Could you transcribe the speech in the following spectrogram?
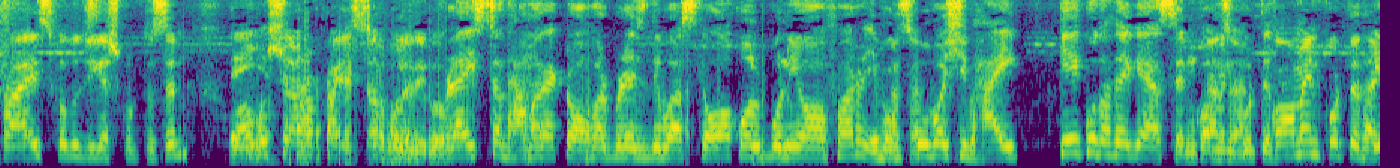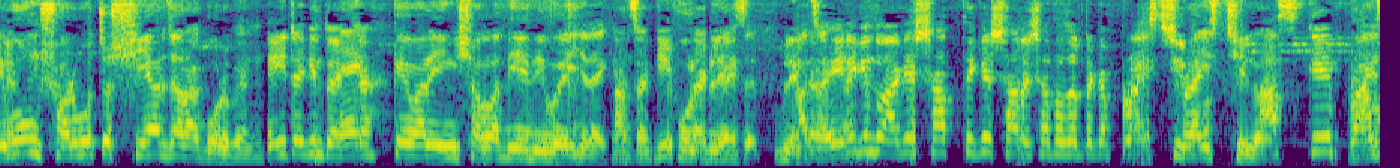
প্রাইস কত জিজ্ঞেস করতেছেন? অবশ্যই আমরা প্রাইসটা বলে দিব। প্রাইসটা ধামাকা একটা অফার প্রাইস দিব আজকে অকল্পনীয় অফার এবং আচ্ছা। প্রবাসী ভাই কে কোথা থেকে আছেন কমেন্ট আচ্ছা, করতে comment করতে থাকেন। এবং সর্বোচ্চ শেয়ার যারা করবেন এইটা কিন্তু একেবারে ইনশাল্লাহ দিয়ে দিব এই যে দেখেন। আচ্ছা গিফট blade- blade আচ্ছা এটা কিন্তু আগে সাত থেকে সাড়ে সাত হাজার টাকা প্রাইস ছিল। প্রাইস ছিল। আজকে প্রাইস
